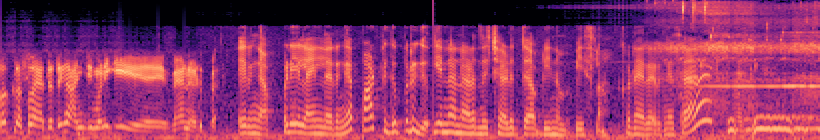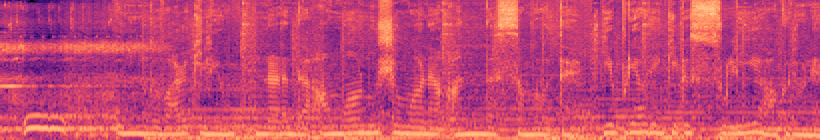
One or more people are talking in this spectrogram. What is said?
ஒர்க்கர்ஸ் எல்லாம் ஏற்றதுக்கு அஞ்சு மணிக்கு வேன் எடுப்பேன். இருங்க அப்படியே லைன்ல இருங்க. பாட்டுக்கு பிறகு என்ன நடந்துச்சு அடுத்து அப்படின்னு நம்ம பேசலாம். நேரம் இருங்க சார் உங்க வாழ்க்கையிலும் நடந்த அமானுஷமான அந்த சம்பவத்தை எப்படியாவது என்கிட்ட சொல்லியே ஆகணும்னு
